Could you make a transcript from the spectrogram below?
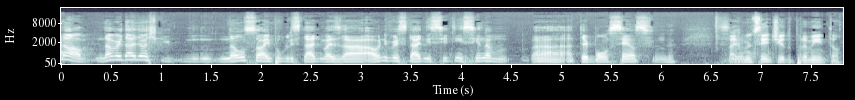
não, na verdade eu acho que não só em publicidade, mas a, a universidade em si te ensina a, a ter bom senso. Né? Faz muito sentido pra mim, então.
